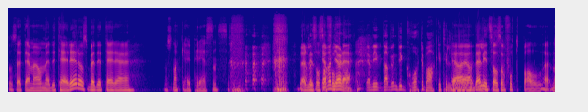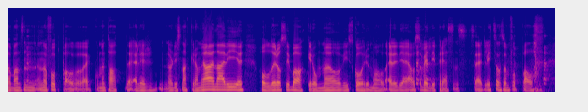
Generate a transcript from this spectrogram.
så setter jeg meg og mediterer, og så mediterer jeg nå snakker jeg i presens. det er litt sånn som ja, men fotball. gjør det. Ja, vi, da, vi går tilbake til det. Ja, ja, det er litt sånn som fotball Når, man, når fotballkommentat Eller når de snakker om Ja, nei, vi holder oss i bakrommet, og vi scorer mål Eller de er også veldig i presens. Så det er litt sånn som fotball.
